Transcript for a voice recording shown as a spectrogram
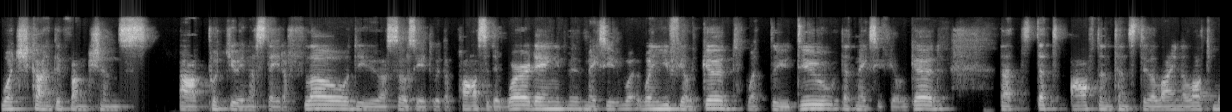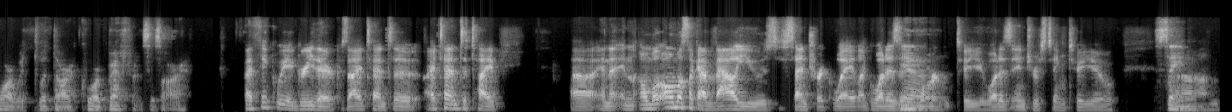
which kind of functions uh, put you in a state of flow? Do you associate with a positive wording? It makes you, when you feel good, what do you do that makes you feel good? That, that often tends to align a lot more with what our core preferences are. I think we agree there because I tend to I tend to type uh, in, a, in almost, almost like a values centric way, like what is yeah. important to you, what is interesting to you. Same. Um,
